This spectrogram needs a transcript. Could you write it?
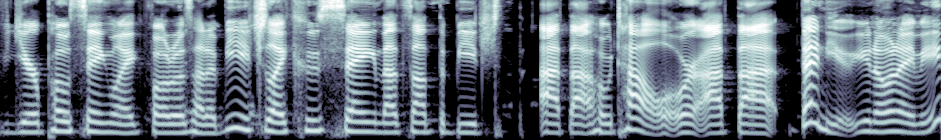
you're posting like photos at a beach, like who's saying that's not the beach at that hotel or at that venue? You know what I mean?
